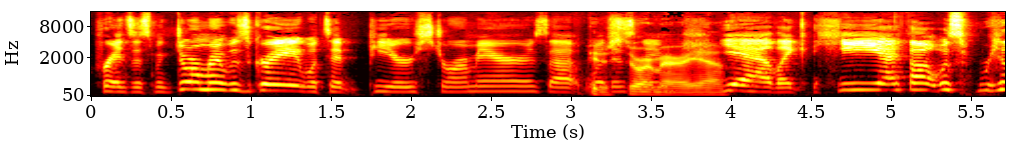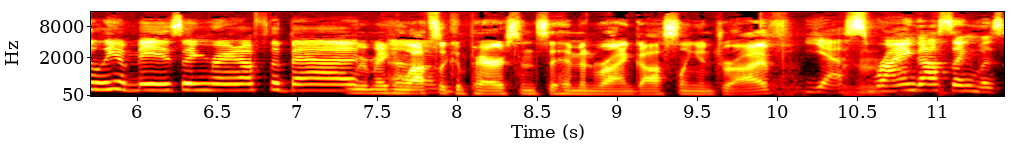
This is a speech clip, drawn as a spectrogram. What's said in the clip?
Frances McDormand was great. What's it? Peter Stormare is that Peter what his name? Stormare, yeah. Yeah, like he I thought was really amazing right off the bat. We were making lots Um, of comparisons to him and Ryan Gosling in Drive. Yes, Mm-hmm. Ryan Gosling was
